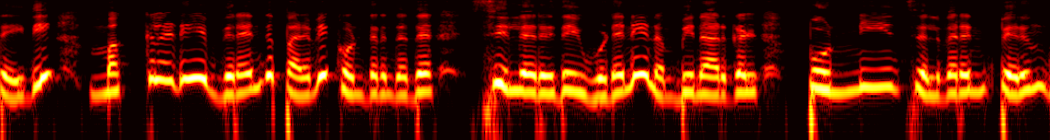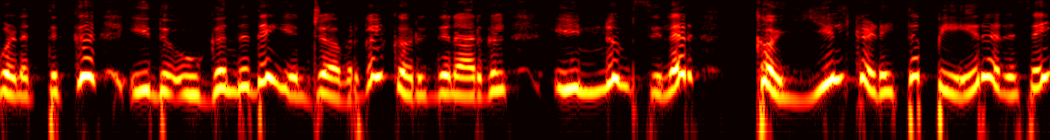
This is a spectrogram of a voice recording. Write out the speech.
செய்தி மக்களிடையே விரைந்து பரவி கொண்டிருந்தது. சிலர் இதை உடனே நம்பினார்கள். பொன்னியின் செல்வரின் பெருங்குணத்துக்கு இது உகந்தது என்று அவர்கள் கருதினார்கள். இன்னும் சிலர் கையில் கிடைத்த பேரரசை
